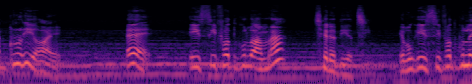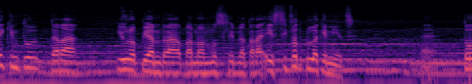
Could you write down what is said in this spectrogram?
আগ্রহী হয়। হ্যাঁ এই সিফতগুলো আমরা ছেড়ে দিয়েছি এবং এই সিফতগুলোই কিন্তু যারা ইউরোপিয়ানরা বা নন মুসলিমরা তারা এই সিফতগুলোকে নিয়েছে। তো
